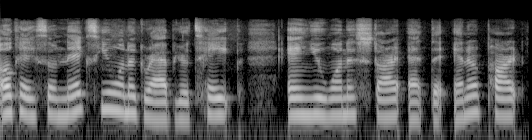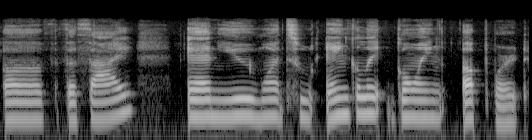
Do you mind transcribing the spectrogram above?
Okay, so next you want to grab your tape and you want to start at the inner part of the thigh and you want to angle it going upward.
